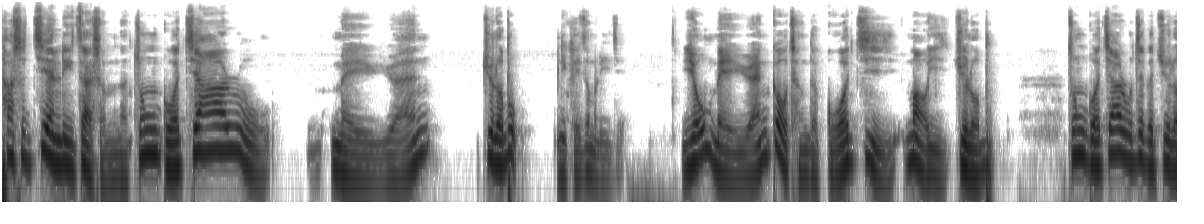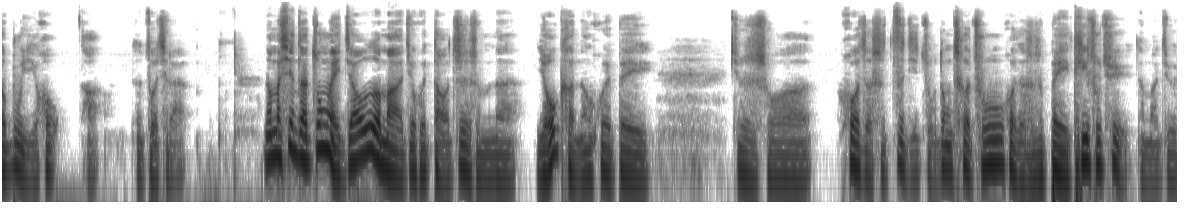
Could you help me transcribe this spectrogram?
它是建立在什么呢？中国加入美元俱乐部，你可以这么理解，由美元构成的国际贸易俱乐部。中国加入这个俱乐部以后啊，做起来了。那么现在中美交恶嘛，就会导致什么呢？有可能会被，就是说。或者是自己主动撤出，或者是被踢出去，那么就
